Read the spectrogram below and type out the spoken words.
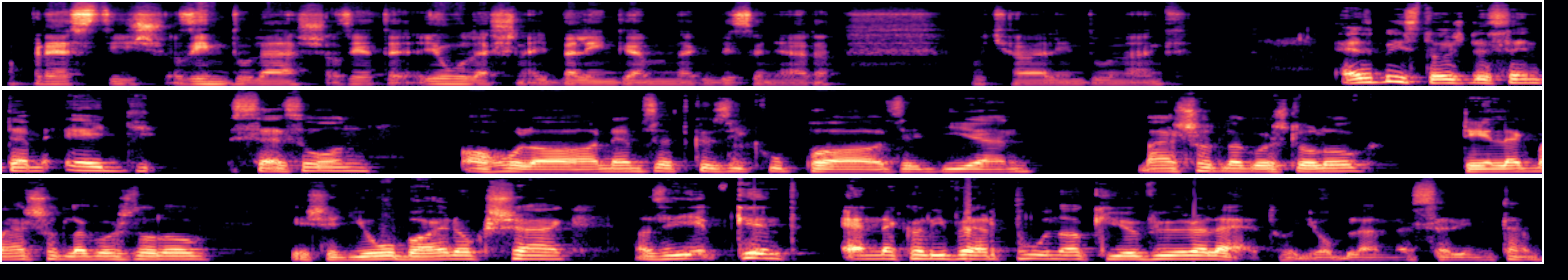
a presztízs, az indulás, azért jó lesne egy Bellinghamnek bizonyára, hogyha elindulnánk. Ez biztos, de szerintem egy szezon, ahol a nemzetközi kupa az egy ilyen másodlagos dolog, tényleg másodlagos dolog, és egy jó bajnokság, az egyébként ennek a Liverpoolnak jövőre lehet, hogy jobb lenne szerintem.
